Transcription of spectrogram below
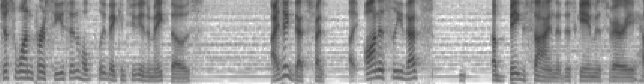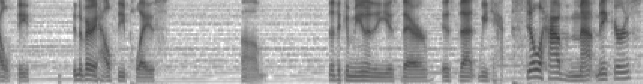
Just one per season. Hopefully they continue to make those. I think that's. Honestly, that's a big sign that this game is very healthy in a very healthy place. Um, that the community is there is that we still have map makers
